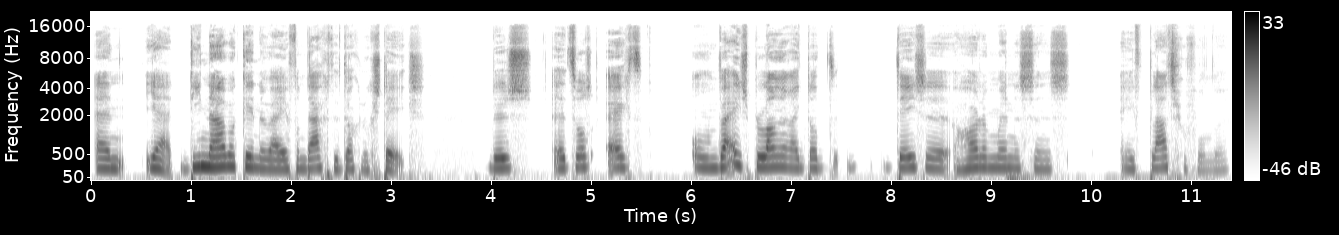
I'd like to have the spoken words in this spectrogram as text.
En ja, die namen kennen wij vandaag de dag nog steeds. Dus het was echt onwijs belangrijk dat deze Harlem Renaissance heeft plaatsgevonden.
